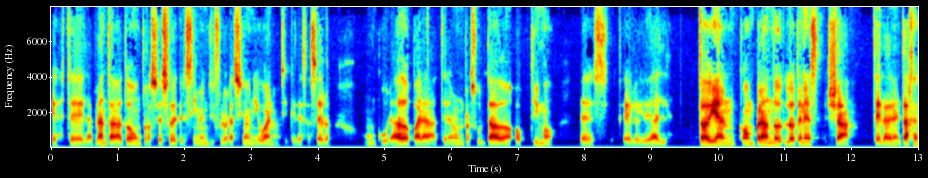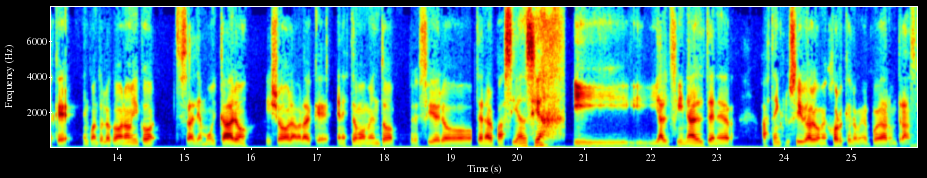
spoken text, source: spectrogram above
este, la planta haga todo un proceso de crecimiento y floración y bueno, si querés hacer un curado para tener un resultado óptimo es eh, lo ideal. Está bien, comprando lo tenés ya. la desventaja es que en cuanto a lo económico te sale muy caro y yo la verdad que en este momento prefiero tener paciencia y, al final tener hasta inclusive algo mejor que lo que me puede dar un trance.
